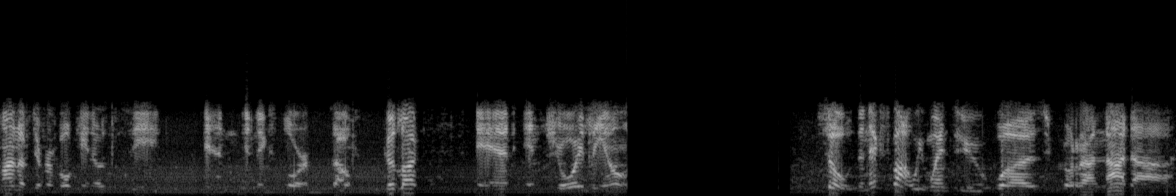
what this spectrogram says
ton of different volcanoes to see and, and explore. So, good luck and enjoy Leon. So, the next spot we went to was Granada.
